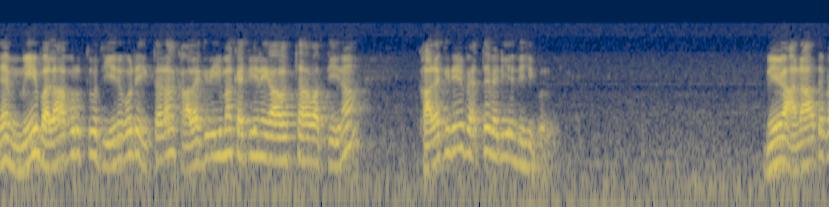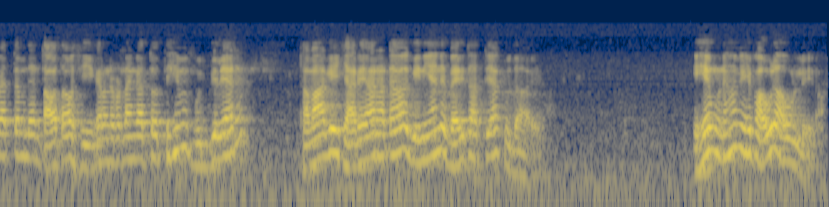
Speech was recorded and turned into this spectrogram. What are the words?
දැන් මේ බලාපොරොත්තුව තියෙනකොට එක්තරා කලකිරීමක් ඇති වෙන එක අවස්ථාවක් තියෙනවා. කලකිරීමේ පැත්ත වැඩියෙන් සිහිකොළු. මේ අනාථ පැත්තම දැන් තව තව සිහි කරන්න පටන් ගත්තොත් එහෙම පුද්ගලයාට තමාගේ චර්යා රටාව ගෙනියන්න බැරි තත්ත්වයක් උදා වෙනවා. එහෙම වුණාම මේ පවුල අවුල් වෙනවා.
